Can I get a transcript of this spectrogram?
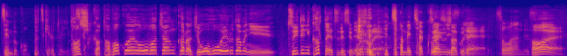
全部こうぶつけるといいますか。確かタバコ屋のおばちゃんから情報を得るためについでに買ったやつですよねそれ。めちゃめちゃ詳しいです、ね。前作で。そうなんです。はい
